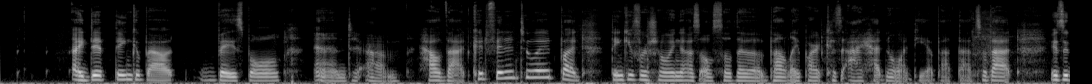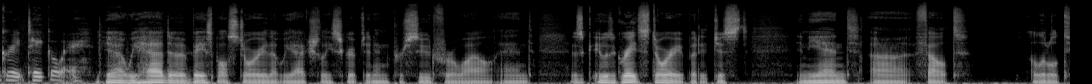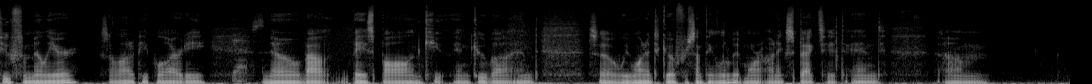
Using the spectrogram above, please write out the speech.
I did think about baseball and um, how that could fit into it. But thank you for showing us also the ballet part because I had no idea about that. So that is a great takeaway. Yeah, we had a baseball story that we actually scripted and pursued for a while, and it was it was a great story, but it just in the end uh, felt a little too familiar because a lot of people already yes. know about baseball in, Cu- in Cuba, and so we wanted to go for something a little bit more unexpected and um,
